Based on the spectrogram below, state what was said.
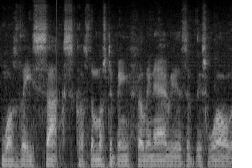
was these sacks because there must have been filling areas of this wall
